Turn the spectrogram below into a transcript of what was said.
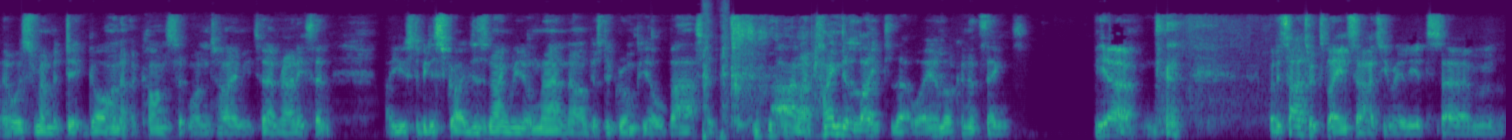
I always remember Dick Gaughan at a concert one time. He turned around and he said, I used to be described as an angry young man. Now I'm just a grumpy old bastard. and I kind of liked that way of looking at things. Yeah. but it's hard to explain sanity, really. It's um,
